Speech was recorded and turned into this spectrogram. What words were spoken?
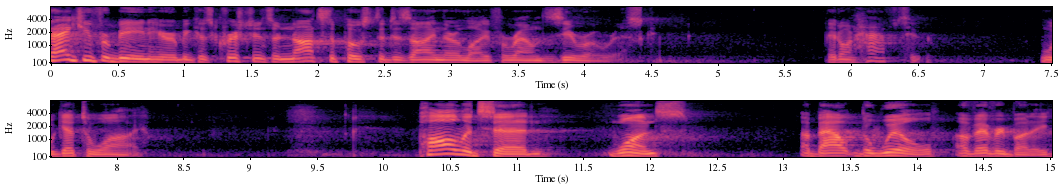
Thank you for being here because Christians are not supposed to design their life around zero risk. They don't have to. We'll get to why. Paul had said once about the will of everybody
